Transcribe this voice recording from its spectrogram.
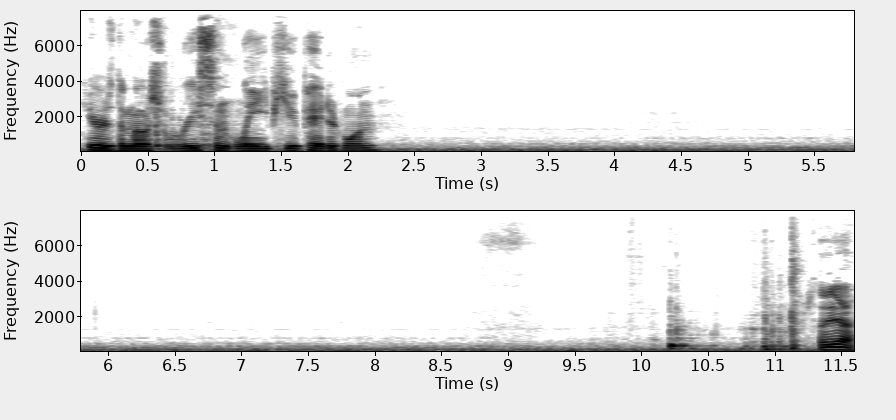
Here's the most recently pupated one. So yeah.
